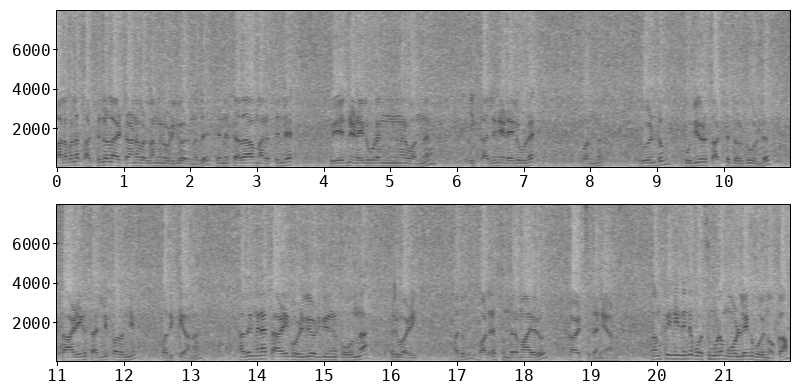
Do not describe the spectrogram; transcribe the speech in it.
പല പല തട്ടുകളായിട്ടാണ് വെള്ളം അങ്ങനെ ഒഴുകി വരുന്നത്. എന്നിട്ട് അത് ആ മരത്തിന്റെ വേരിനിടയിലൂടെ ഇങ്ങനെ വന്ന് ഈ കല്ലിനിടയിലൂടെ വന്ന് വീണ്ടും പുതിയൊരു തട്ട് തീർത്തുകൊണ്ട് താഴേക്ക് തല്ലി പതഞ്ഞ് പതിക്കുകയാണ്. അതിങ്ങനെ താഴേക്ക് ഒഴുകി ഒഴുകി പോകുന്ന ഒരു വഴി. അതും വളരെ സുന്ദരമായൊരു കാഴ്ച തന്നെയാണ്. നമുക്കിനി ഇതിന്റെ കുറച്ചും കൂടെ മുകളിലേക്ക് പോയി നോക്കാം.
